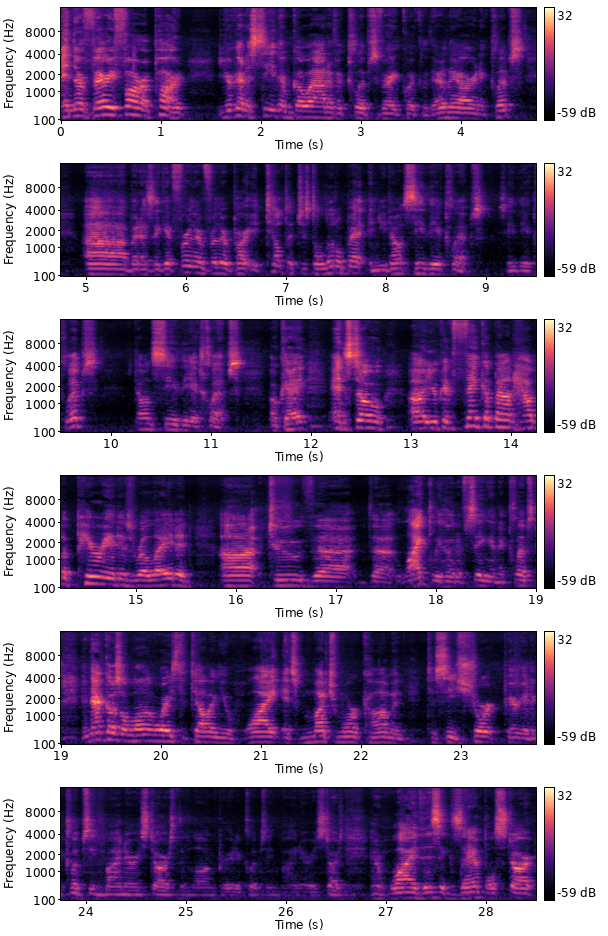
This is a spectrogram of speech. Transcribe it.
and they're very far apart, you're going to see them go out of eclipse very quickly. There they are in eclipse. Uh, but as they get further and further apart, you tilt it just a little bit and you don't see the eclipse. See the eclipse? Don't see the eclipse. Okay? And so uh, you can think about how the period is related uh, to the, the likelihood of seeing an eclipse. And that goes a long ways to telling you why it's much more common to see short period eclipsing binary stars than long period eclipsing binary stars. And why this example star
